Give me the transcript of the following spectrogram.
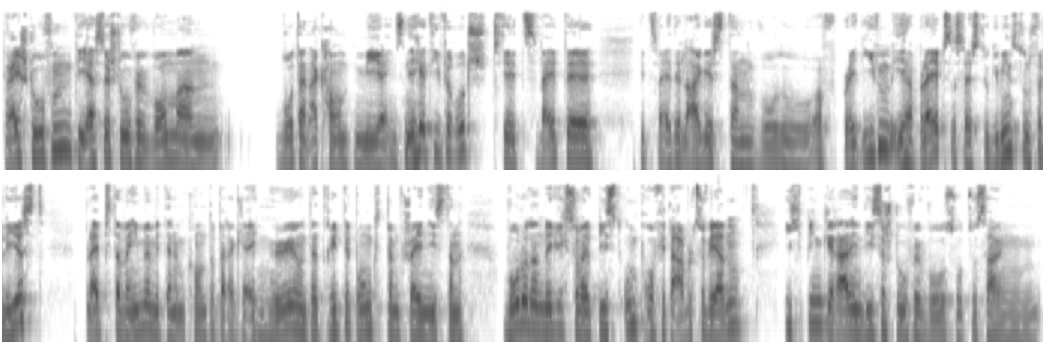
drei Stufen. Die erste Stufe, wo man, wo dein Account mehr ins Negative rutscht. Die zweite, die zweite Lage ist dann, wo du auf Break-Even eher bleibst. Das heißt, du gewinnst und verlierst, bleibst aber immer mit deinem Konto bei der gleichen Höhe. Und der dritte Punkt beim Traden ist dann, wo du dann wirklich so weit bist, um profitabel zu werden. Ich bin gerade in dieser Stufe, wo sozusagen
